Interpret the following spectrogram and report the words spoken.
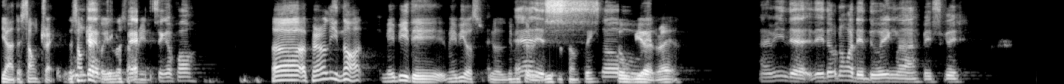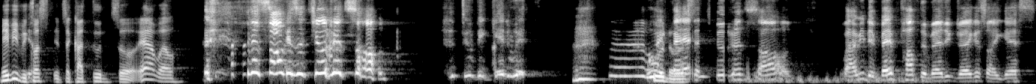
Yeah, the soundtrack. The soundtrack for Yellow Submarine. Singapore. Uh, apparently not. Maybe they maybe it was a limited release or something. So, so weird, right? I mean, they they don't know what they're doing, lah. Basically. Maybe because it's a cartoon. So yeah, well, the song is a children's song to begin with. Why ban a children's song? But I mean, they banned Puff the Magic Dragon, so I guess.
